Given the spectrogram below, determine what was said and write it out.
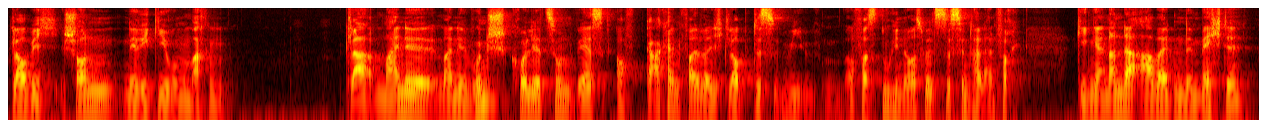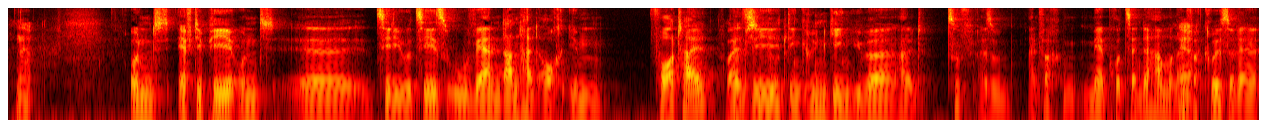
glaube ich, schon eine Regierung machen. Klar, meine, meine Wunschkoalition wäre es auf gar keinen Fall, weil ich glaube, das, wie, auf was du hinaus willst, das sind halt einfach gegeneinander arbeitende Mächte. ja. Und FDP und äh, CDU, CSU wären dann halt auch im Vorteil, weil sie Absolut. den Grünen gegenüber halt zu, also einfach mehr Prozente haben und Ja. einfach größere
